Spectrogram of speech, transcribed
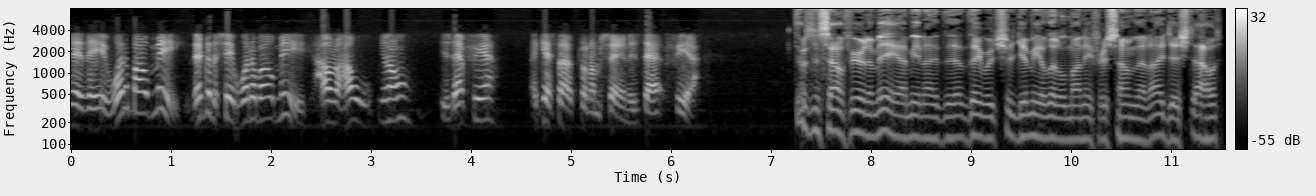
they, they what about me? They're going to say, what about me? How how you know is that fair? I guess that's what I'm saying. Is that fair? Doesn't sound fair to me. I mean, I, they would should give me a little money for some that I dished out.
